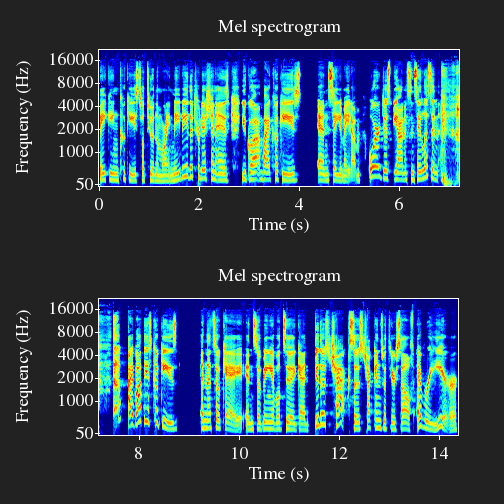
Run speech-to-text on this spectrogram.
baking cookies till two in the morning. Maybe the tradition is you go out and buy cookies and say you made them, or just be honest and say, listen, I bought these cookies and that's okay. And so being able to, again, do those checks, those check ins with yourself every year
